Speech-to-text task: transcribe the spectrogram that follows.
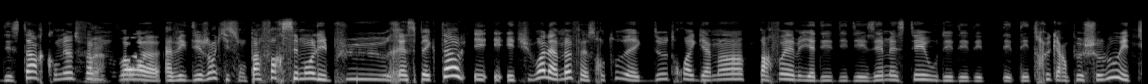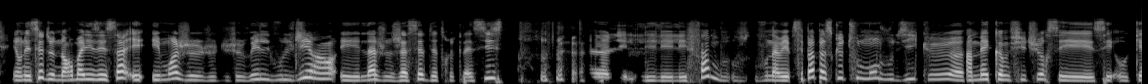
des stars. Combien de femmes on voit euh, avec des gens qui sont pas forcément les plus respectables et, et, et, tu vois la meuf, elle se retrouve avec deux trois gamins. Parfois, il y a des, des, des MST ou des, des, des, des, trucs un peu chelous et, et on essaie de normaliser ça. Et, et moi, je, je, je vais vous le dire, hein, et là, j'accepte d'être classiste. euh, les, les, les, femmes, vous, vous n'avez, c'est pas parce que tout le monde vous dit que euh, un mec comme Future c'est c'est ok,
